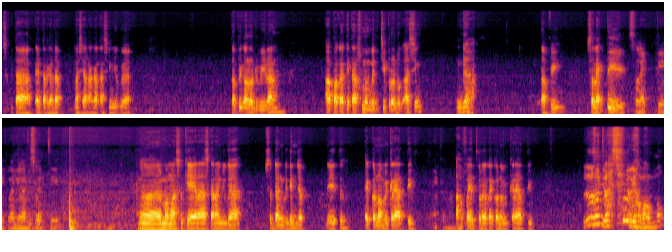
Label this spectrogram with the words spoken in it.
sekitar eh terhadap masyarakat asing juga. Tapi kalau dibilang apakah kita harus membenci produk asing? Enggak. Tapi selektif. selektif lagi-lagi selektif Nah, memasuki era sekarang juga sedang digenjot yaitu ekonomi kreatif. Ekonomi. Apa itu ekonomi kreatif? lu jelasin lu yang ngomong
